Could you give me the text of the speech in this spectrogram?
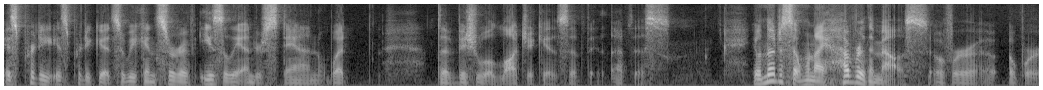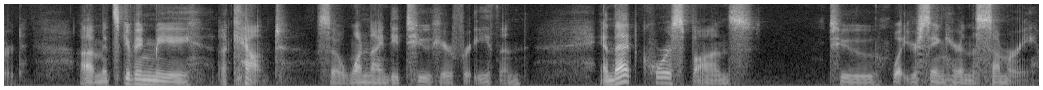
is pretty is pretty good. So we can sort of easily understand what the visual logic is of the, of this. You'll notice that when I hover the mouse over a, a word, um, it's giving me a count. So 192 here for Ethan, and that corresponds to what you're seeing here in the summary.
